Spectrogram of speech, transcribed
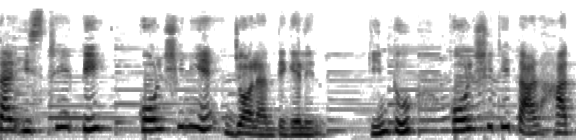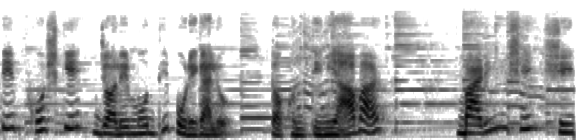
তার স্ত্রী একটি কলসি নিয়ে জল আনতে গেলেন। কিন্তু কলসিটি তার হাতে ফসকে জলের মধ্যে পড়ে গেল। তখন তিনি আবার বাড়ি এসে সেই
